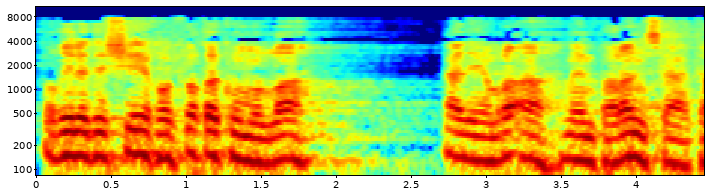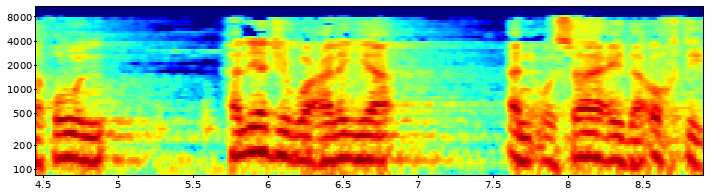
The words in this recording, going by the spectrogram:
فضيلة الشيخ وفقكم الله. هذه امرأة من فرنسا تقول هل يجب علي أن أساعد أختي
